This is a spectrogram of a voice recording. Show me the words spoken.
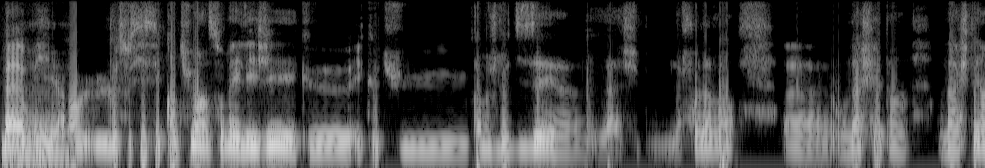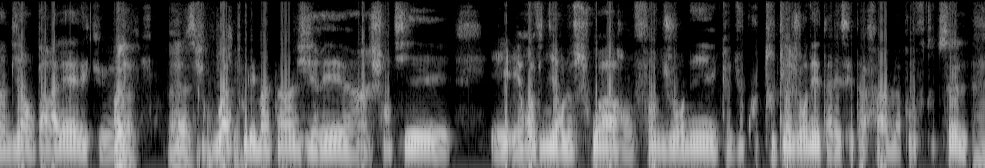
Bah oui, euh, alors le souci c'est quand tu as un sommeil léger et que, et que tu, comme je le disais euh, la, fois d'avant, euh, on achète un, on a acheté un bien en parallèle et que tu dois tous les matins gérer un chantier et, revenir le soir en fin de journée et que du coup toute la journée tu as laissé ta femme, la pauvre toute seule, mmh.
